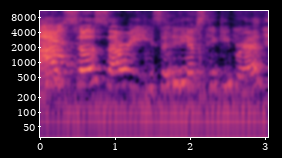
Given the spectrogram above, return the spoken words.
I'm so sorry, Issa. Did he have sticky breath?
